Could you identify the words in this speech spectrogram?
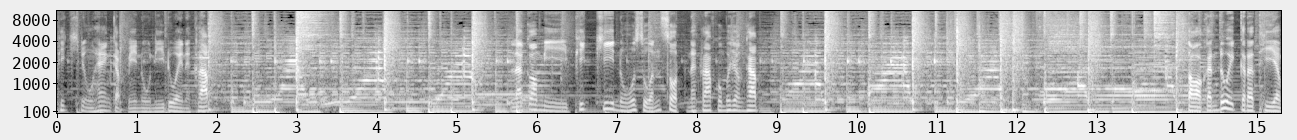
พริกขี้หนูแห้งกับเมนูนี้ด้วยนะครับ แล้วก็มีพริกขี้หนูสวนสดนะครับคุณผู้ชมครับต่อกันด้วยกระเทียม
